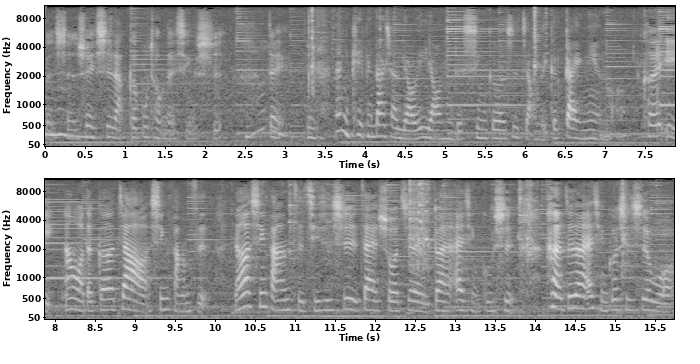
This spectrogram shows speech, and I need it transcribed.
本身，嗯所以是两个不同的形式。对，嗯。那你可以跟大家聊一聊你的新歌是讲的一个概念吗？可以，那我的歌叫《新房子》，然后《新房子》其实是在说这一段爱情故事。这段爱情故事是我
